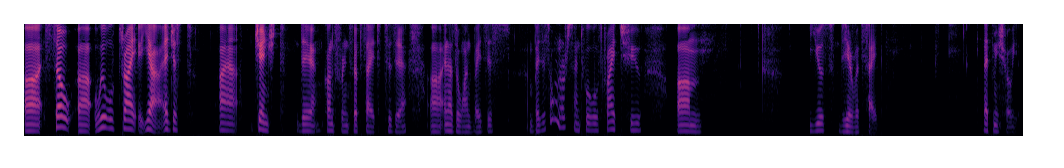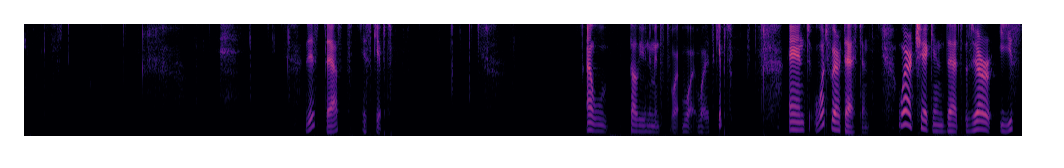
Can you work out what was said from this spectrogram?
Uh, so uh, we will try. Yeah, I just uh, changed the conference website to the uh, another one by this by this owners, and we will try to um, use their website. Let me show you. This test is skipped. I will tell you in a minute why, why, why it's skipped. And what we're testing? We're checking that there is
